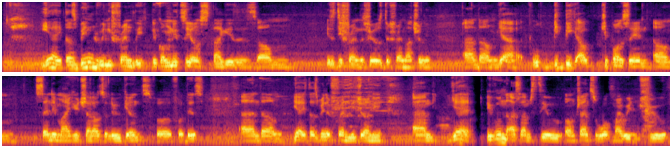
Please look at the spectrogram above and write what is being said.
Yeah, it has been really friendly. The community on Stargaze is um, is different. It feels different actually, and um, yeah, big big. I'll keep on saying um, sending my huge shout out to LiLGainzz for for this, and um, yeah, it has been a friendly journey, and yeah, even as I'm still um, trying to work my way through,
